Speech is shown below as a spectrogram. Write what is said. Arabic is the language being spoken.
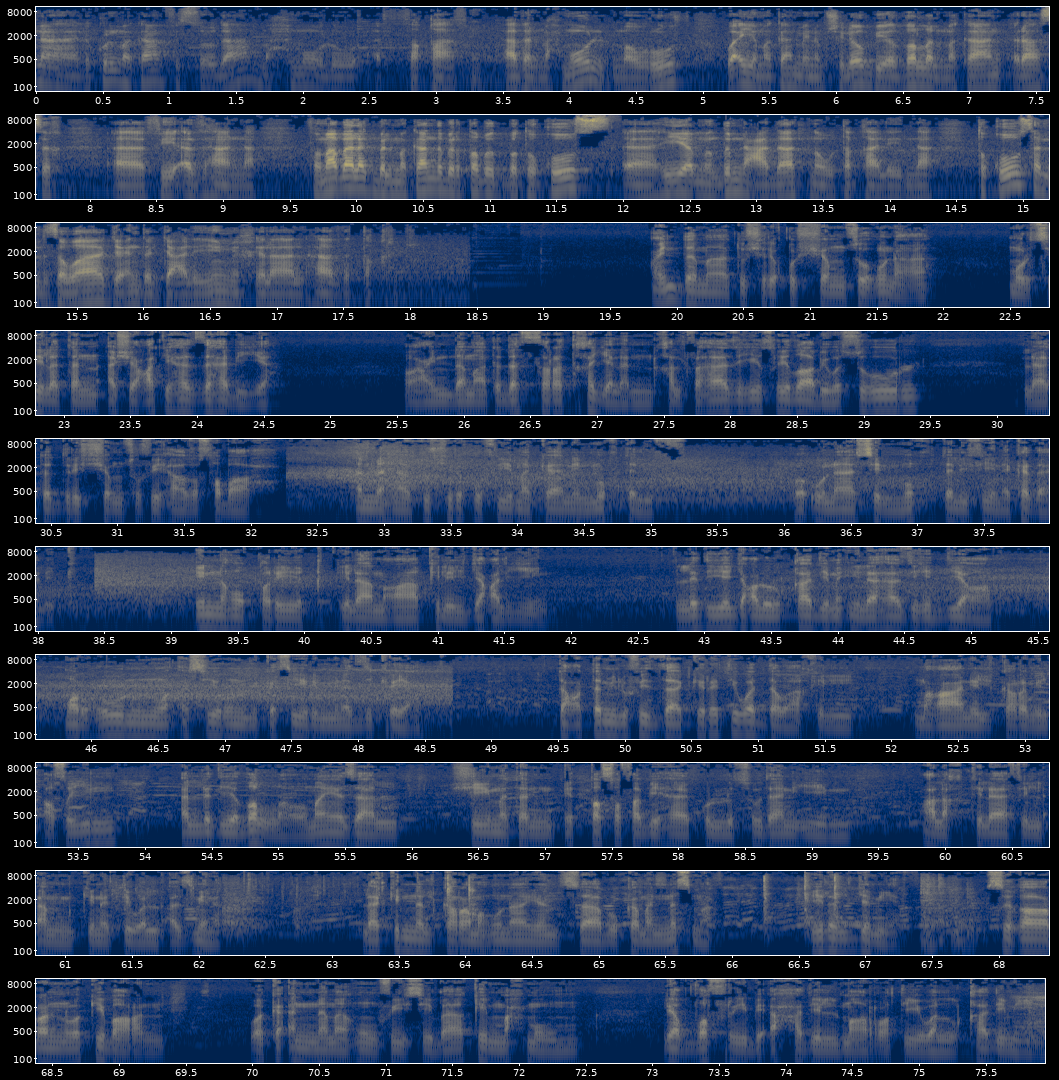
الآن لكل مكان في السودان محموله الثقافي. هذا المحمول موروث وأي مكان بنمشي له بيظل المكان راسخ آه، في أذهاننا. فما بالك بالمكان ده بيرتبط بطقوس آه، هي من ضمن عاداتنا وتقاليدنا. طقوس الزواج عند الجعليين من خلال هذا التقرير. عندما تشرق الشمس هنا مرسلة أشعتها الذهبية. وعندما تدثرت خجلا خلف هذه الصداب والسهول لا تدري الشمس في هذا الصباح أنها تشرق في مكان مختلف وأناس مختلفين كذلك. إنه الطريق إلى معاقل الجعليين الذي يجعل القادم إلى هذه الديار مرهون وأسير لكثير من الذكريات. تعتمل في الذاكرة والدواخل معاني الكرم الأصيل الذي ظل وما يزال شيمة اتصف بها كل السودانيين. على اختلاف الأمكنة والأزمنة. لكن الكرم هنا ينساب كما النسمة إلى الجميع صغارا وكبارا وكأنما هم في سباق محموم للظفر بأحد المارة والقادمين.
